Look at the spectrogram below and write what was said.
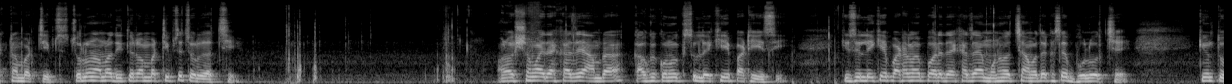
এক নম্বর চিপস। চলুন আমরা দ্বিতীয় নম্বর চিপসে চলে যাচ্ছি। অনেক সময় দেখা যায় আমরা কাউকে কোনো কিছু লিখিয়ে পাঠিয়েছি। কিছু লিখে পাঠানোর পরে দেখা যায় মনে হচ্ছে আমাদের কাছে ভুল হচ্ছে। কিন্তু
